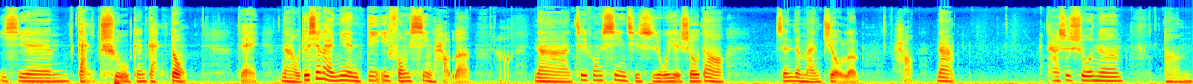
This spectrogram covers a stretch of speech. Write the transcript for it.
一些感触跟感动。对，那我就先来念第一封信好了。那这封信其实我也收到，真的蛮久了。好，那他是说呢，嗯，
